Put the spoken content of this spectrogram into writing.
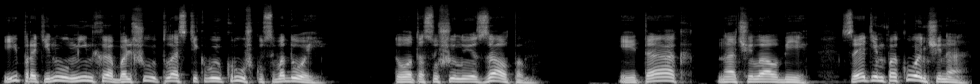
и протянул Минха большую пластиковую кружку с водой. Тот осушил ее залпом. «Итак», — начал Алби, — «с этим покончено.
